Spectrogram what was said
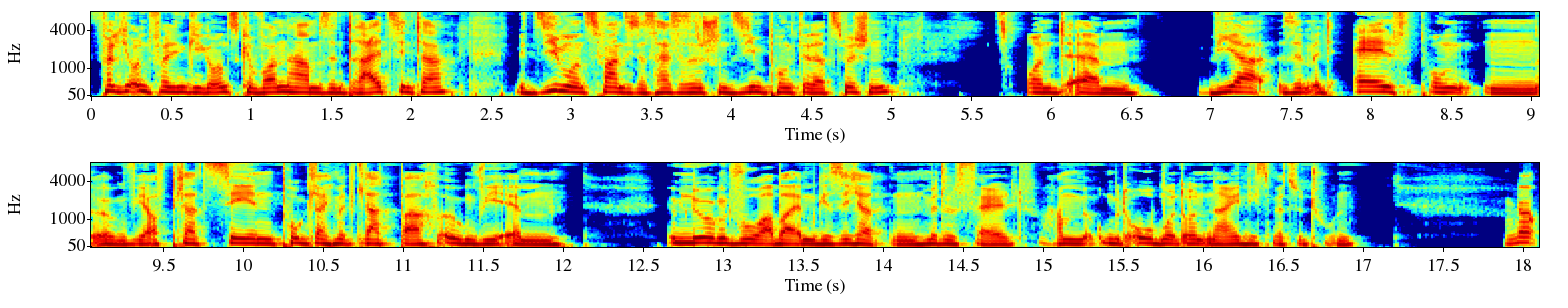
völlig unverdient gegen uns gewonnen haben, sind 13. mit 27. Das heißt, da sind schon sieben Punkte dazwischen. Und ähm, wir sind mit elf Punkten irgendwie auf Platz 10, punktgleich mit Gladbach, irgendwie im, im Nirgendwo, aber im gesicherten Mittelfeld, haben mit oben und unten eigentlich nichts mehr zu tun. Ja,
